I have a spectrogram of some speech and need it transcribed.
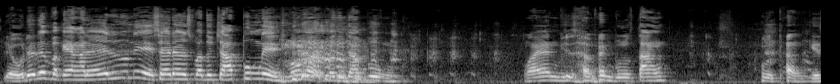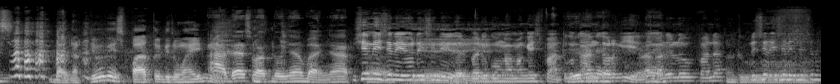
Ya udah deh pakai yang ada aja dulu nih. Saya ada sepatu capung nih. Mau nggak sepatu capung? Lumayan bisa main bulu tang. Bulu tangkis. Banyak juga ya sepatu di rumah ini. Ada sepatunya banyak. Sini sini yuk di Iya, sini iya, daripada iya. gue nggak pakai sepatu ke Iya, kantor nih. gila kali lu pada. Di sini sini sini. sini.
